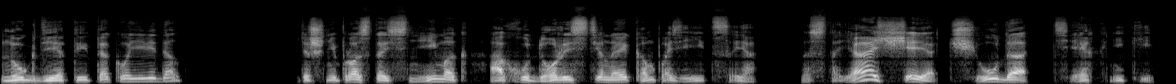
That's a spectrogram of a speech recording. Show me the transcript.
ну где ты такое видал? Это ж не просто снимок, а художественная композиция, настоящее чудо техники.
